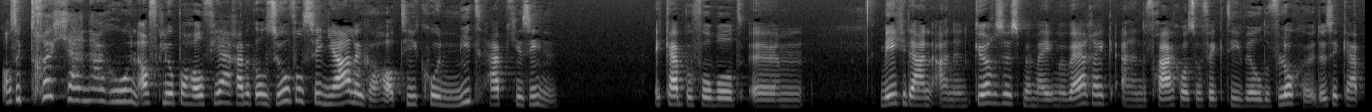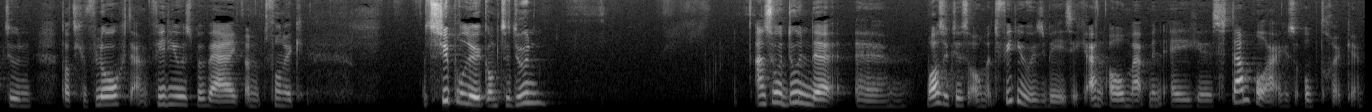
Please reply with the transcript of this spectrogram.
Als ik terugga naar gewoon afgelopen half jaar heb ik al zoveel signalen gehad die ik gewoon niet heb gezien. Ik heb bijvoorbeeld um, meegedaan aan een cursus bij mij in mijn werk. En de vraag was of ik die wilde vloggen. Dus ik heb toen dat gevlogd en video's bewerkt. En dat vond ik super leuk om te doen. En zodoende uh, was ik dus al met video's bezig en al met mijn eigen stempel ergens opdrukken.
